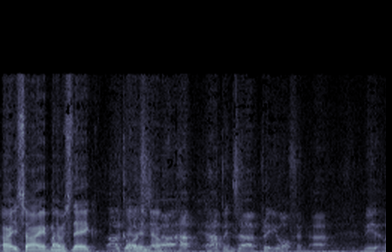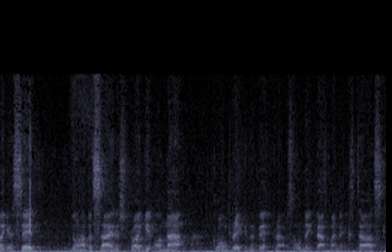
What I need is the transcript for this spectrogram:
All right. Sorry, my mistake. Oh, of course. I didn't know. Uh, hap- it happens uh, pretty often. Uh, we, like I said, don't have a sign. I should probably get on that. Go on breaking a bit. Perhaps I'll make that my next task.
